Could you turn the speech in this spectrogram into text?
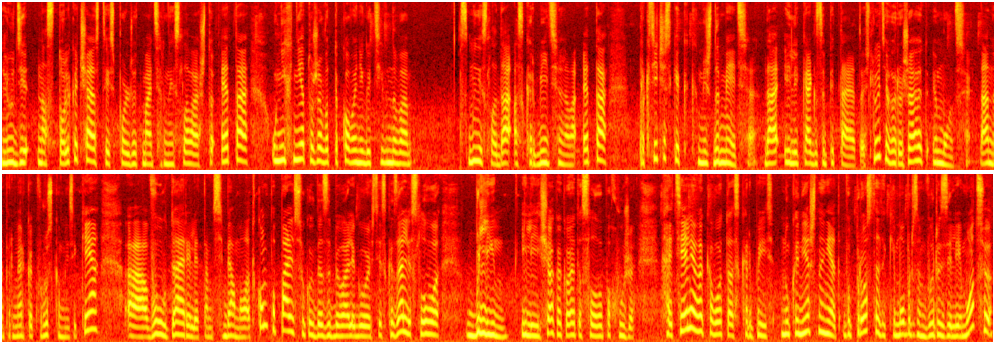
люди настолько часто используют матерные слова, что это у них нет уже вот такого негативного смысла, да, оскорбительного, это практически как междометие, да, или как запятая. То есть люди выражают эмоции, да, например, как в русском языке э, вы ударили там себя молотком по пальцу, когда забивали гвоздь, и сказали слово «блин» или еще какое-то слово похуже. Хотели вы кого-то оскорбить? Ну, конечно, нет. Вы просто таким образом выразили эмоцию,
